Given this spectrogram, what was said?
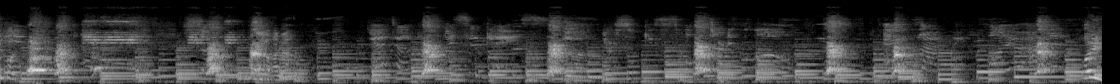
pag... Ano ka na? Oi.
